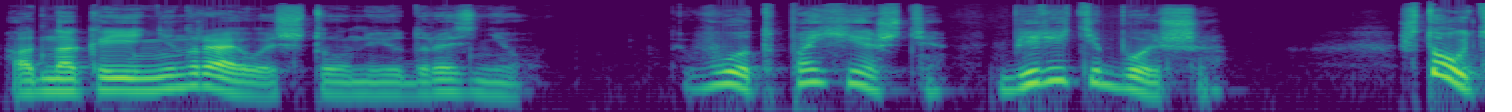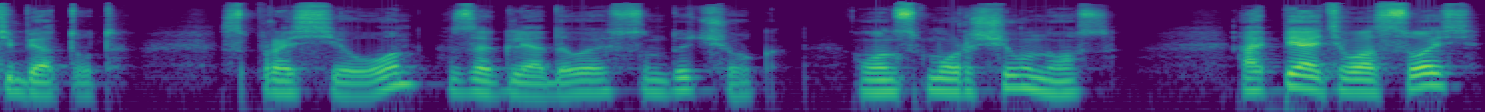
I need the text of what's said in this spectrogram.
Однако ей не нравилось, что он ее дразнил. «Вот, поешьте, берите больше». «Что у тебя тут?» — спросил он, заглядывая в сундучок. Он сморщил нос. «Опять лосось?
